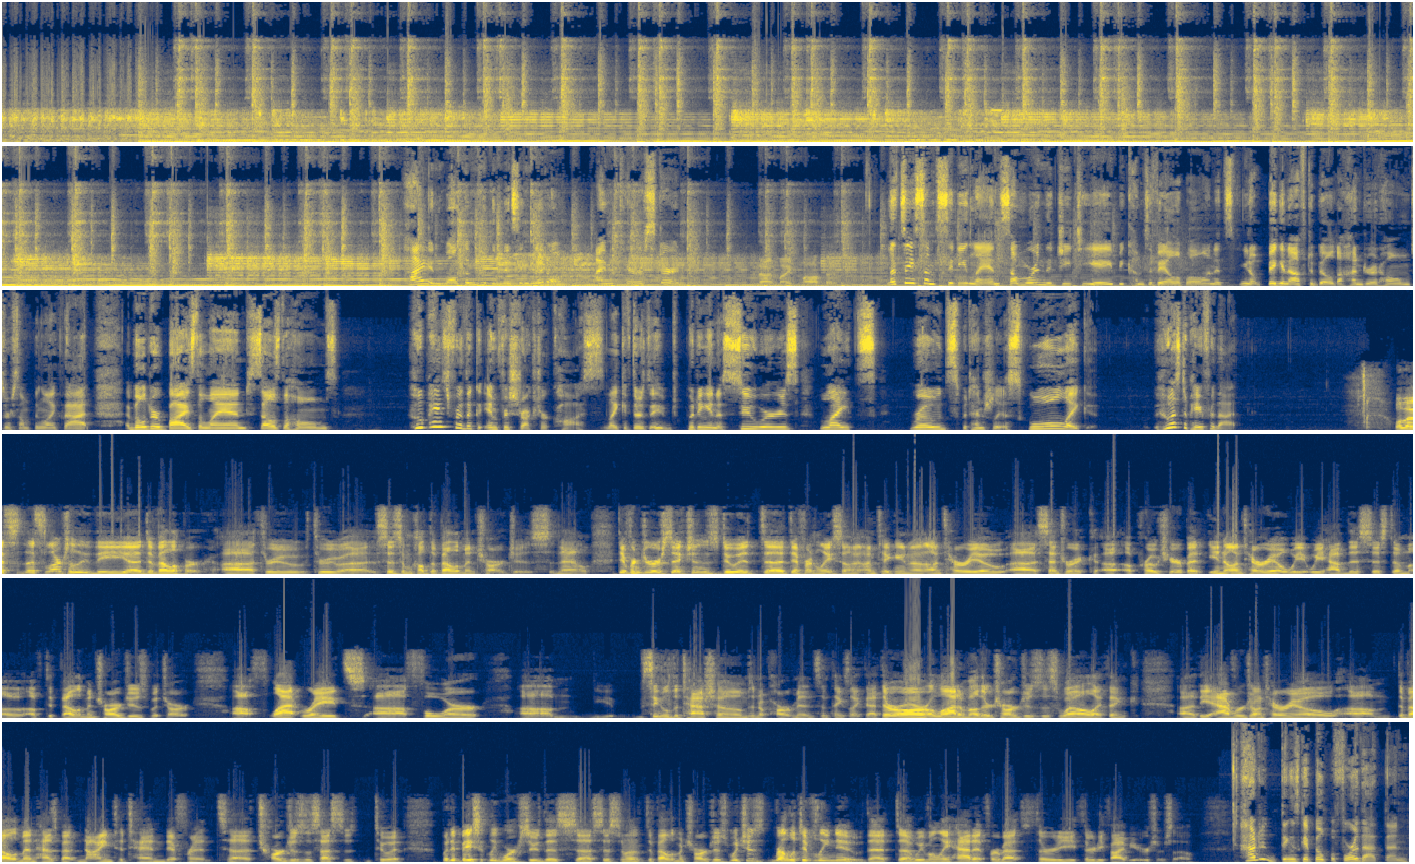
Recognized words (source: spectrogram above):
Música city land somewhere in the GTA becomes available and it's, you know, big enough to build 100 homes or something like that. A builder buys the land, sells the homes. Who pays for the infrastructure costs? Like if there's a, putting in a sewers, lights, roads, potentially a school, like who has to pay for that? Well, that's that's largely the uh, developer uh, through through a system called development charges. Now, different jurisdictions do it uh, differently, so I'm taking an Ontario-centric uh, approach here. But in Ontario, we, we have this system of, of development charges, which are uh, flat rates uh, for um, single detached homes and apartments and things like that. There are a lot of other charges as well. I think uh, the average Ontario um, development has about nine to 10 different uh, charges assessed to it. But it basically works through this uh, system of development charges, which is relatively new, that uh, we've only had it for about 30, 35 years or so. How did things get built before that then?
